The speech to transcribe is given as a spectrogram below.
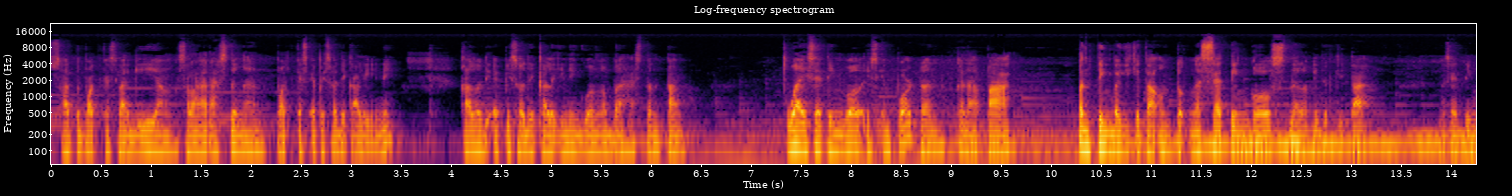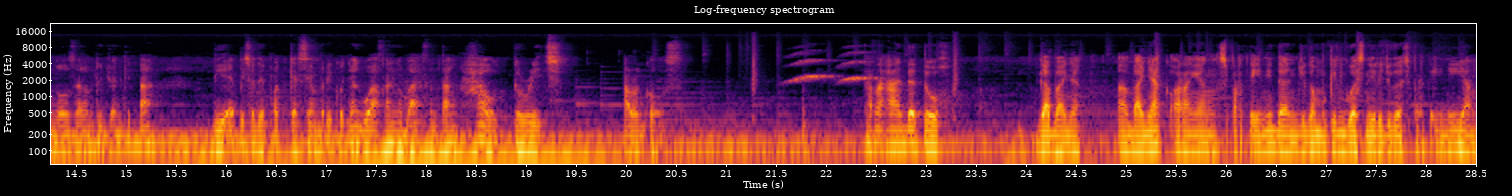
satu podcast lagi yang selaras dengan podcast episode kali ini. Kalau di episode kali ini gue ngebahas tentang why setting goal is important kenapa penting bagi kita untuk nge-setting goals dalam hidup kita nge-setting goals dalam tujuan kita di episode podcast yang berikutnya gue akan ngebahas tentang how to reach our goals karena ada tuh. Gak banyak uh, banyak orang yang seperti ini dan juga mungkin gue sendiri juga seperti ini yang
